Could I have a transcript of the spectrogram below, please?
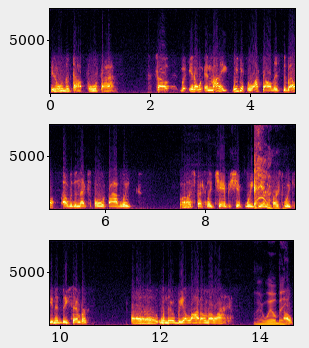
You know, in the top four or five. So, you know, and Monty, we get to watch all this develop over the next four or five weeks. uh, especially championship weekend, first weekend in December, uh, when there will be a lot on the line. There will be. Oh.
